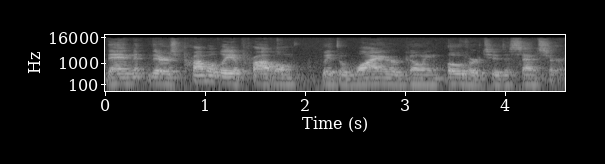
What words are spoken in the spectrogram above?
then there's probably a problem with the wire going over to the sensor.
